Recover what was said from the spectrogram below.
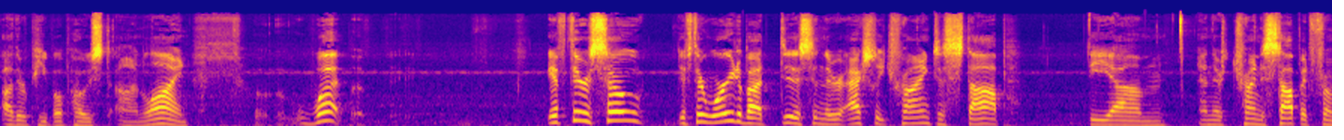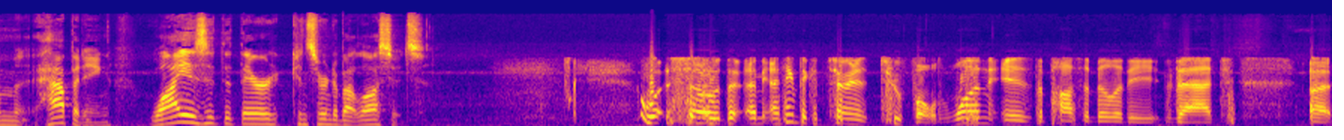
other people post online. What if they're so if they're worried about this and they're actually trying to stop the um, and they're trying to stop it from happening. Why is it that they're concerned about lawsuits? Well, so the, I mean, I think the concern is twofold. One is the possibility that uh,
